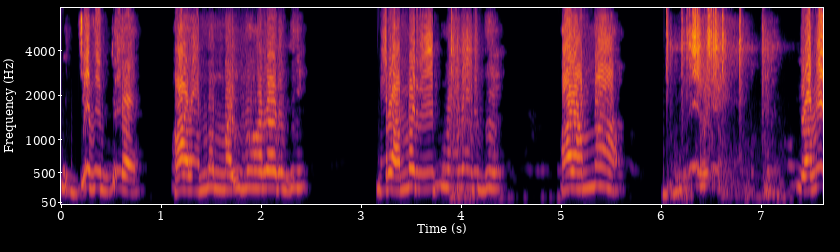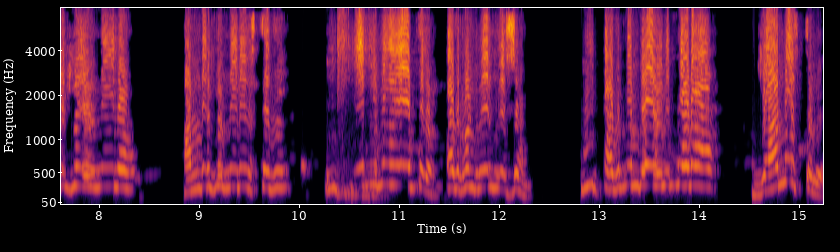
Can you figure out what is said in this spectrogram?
ఇచ్చేదంటే ఆ అమ్మ మళ్ళీ మొదలాడుది మరి అమ్మ రేపు మాట్లాడింది ఆ అమ్మ ఎవరికి నేను అందరికీ గడుస్తుంది ఈ దేవి నవరాత్రులు పదకొండు రోజులు చేశాం. ఈ పదకొండు రోజులు కూడా గ్రామస్తులు.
